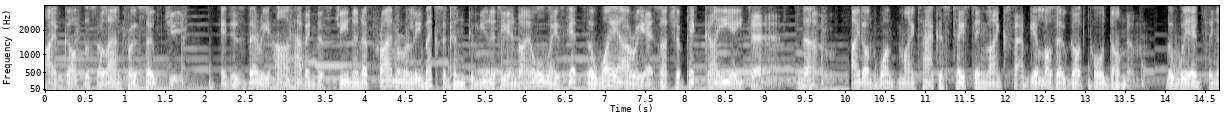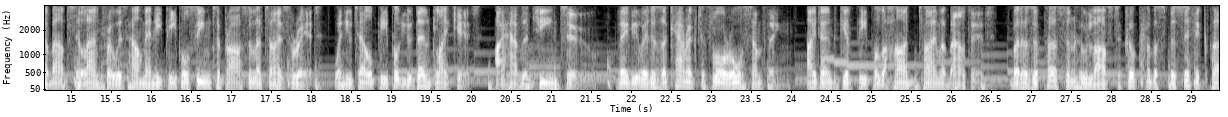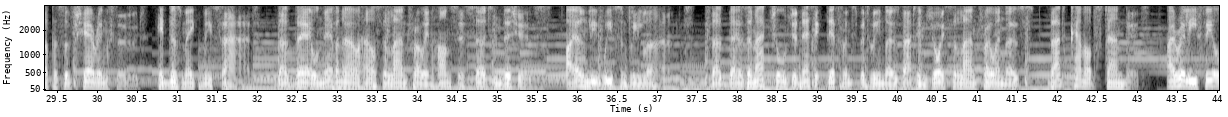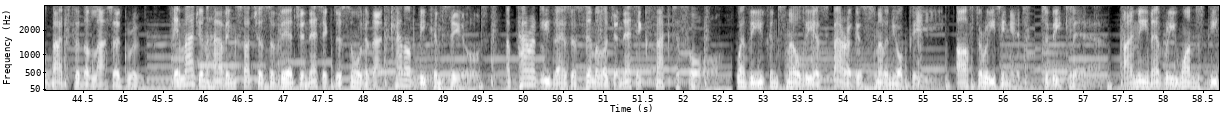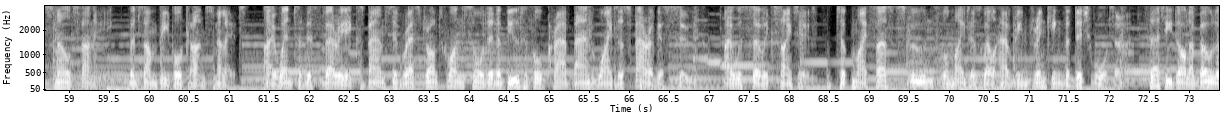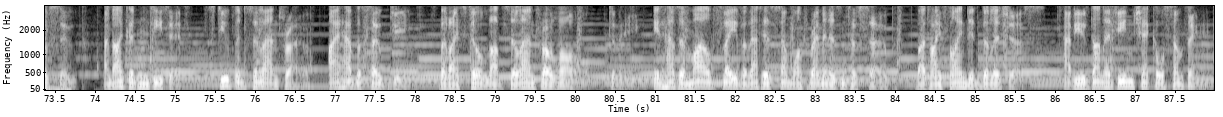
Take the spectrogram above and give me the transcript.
I've got the cilantro soap gene. It is very hard having this gene in a primarily Mexican community and I always get the way are such a picayeter. No, I don't want my tacos tasting like Fabuloso got poured on them. The weird thing about cilantro is how many people seem to proselytize for it. When you tell people you don't like it, I have the gene too. They view it as a character flaw or something. I don't give people a hard time about it, but as a person who loves to cook for the specific purpose of sharing food, it does make me sad that they'll never know how cilantro enhances certain dishes. I only recently learned that there's an actual genetic difference between those that enjoy cilantro and those that cannot stand it. I really feel bad for the latter group. Imagine having such a severe genetic disorder that cannot be concealed. Apparently there's a similar genetic factor for whether you can smell the asparagus smell in your pee after eating it. To be clear, I mean everyone's pee smells funny, but some people can't smell it. I went to this very expansive restaurant once ordered a beautiful crab and white asparagus soup. I was so excited. Took my first spoonful might as well have been drinking the dishwater. $30 bowl of soup. And I couldn't eat it. Stupid cilantro. I have the soap gene. But I still love cilantro lol. To me, it has a mild flavor that is somewhat reminiscent of soap, but I find it delicious. Have you done a gene check or something?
